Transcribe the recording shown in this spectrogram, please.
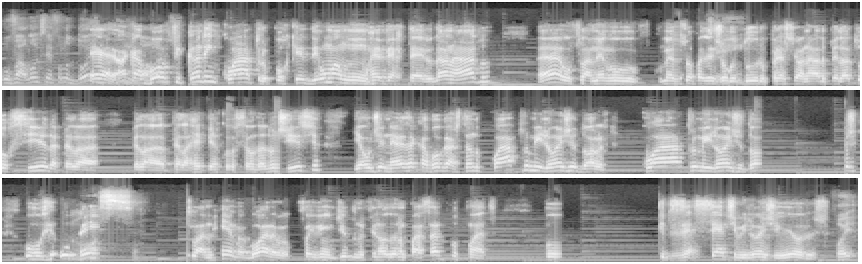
O valor que você falou, dois É, acabou ficando em quatro, porque deu uma, um revertério danado é, o Flamengo começou a fazer Sim. jogo duro, pressionado pela torcida, pela, pela, pela repercussão da notícia, e a Udinese acabou gastando 4 milhões de dólares. 4 milhões de dólares. O, o rei do Flamengo agora foi vendido no final do ano passado por quanto? Por 17 milhões de euros. Foi,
